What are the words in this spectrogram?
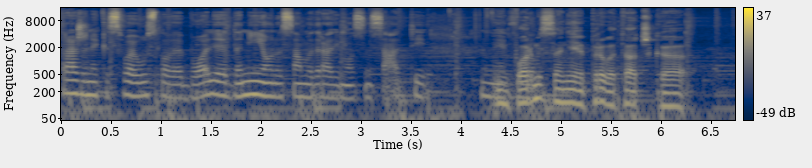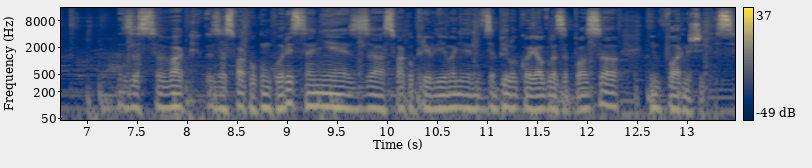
traže neke svoje uslove bolje, da nije ono samo da radimo 8 sati, Neko... Informisanje je prva tačka za, svak, za svako konkurisanje, za svako prijavljivanje, za bilo koji oglas za posao, informišite se.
